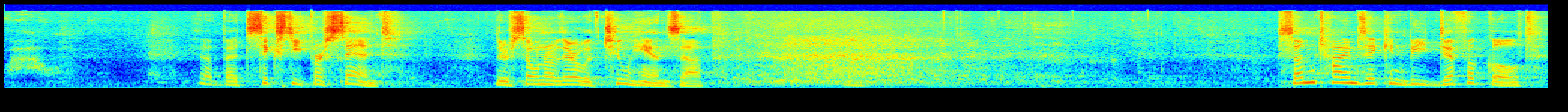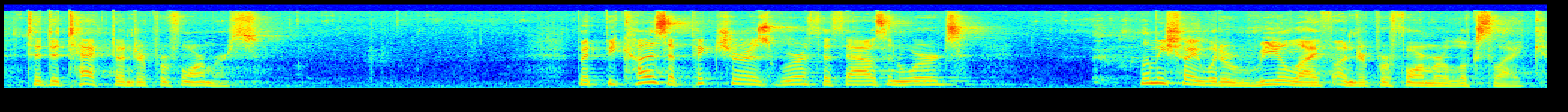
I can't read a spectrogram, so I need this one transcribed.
Wow. Yeah, about 60%. There's someone over there with two hands up. Sometimes it can be difficult to detect underperformers. But because a picture is worth a thousand words, let me show you what a real life underperformer looks like.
